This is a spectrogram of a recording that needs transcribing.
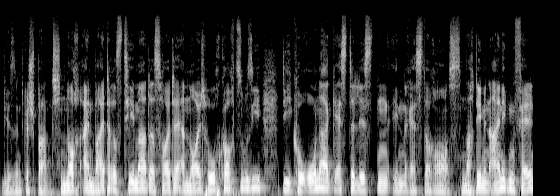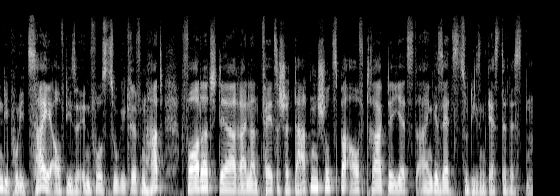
Wir sind gespannt. Noch ein weiteres Thema, das heute erneut hochkocht, Susi, die Corona-Gästelisten in Restaurants. Nachdem in einigen Fällen die Polizei auf diese Infos zugegriffen hat, fordert der rheinland-pfälzische Datenschutzbeauftragte jetzt ein Gesetz zu diesen Gästelisten.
